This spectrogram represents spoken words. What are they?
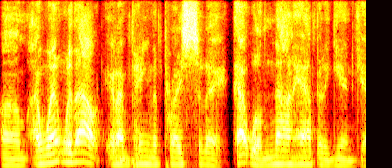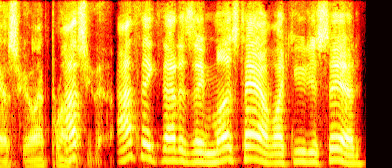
um, I went without, and I'm paying the price today. That will not happen again, Casio. I promise you that. I think that is a must have, like you just said,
